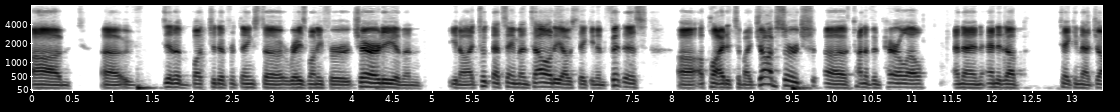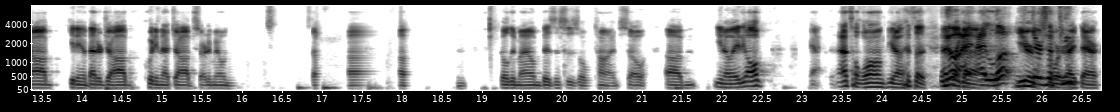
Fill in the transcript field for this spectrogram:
Um, uh, did a bunch of different things to raise money for charity, and then you know I took that same mentality I was taking in fitness, uh, applied it to my job search, uh, kind of in parallel, and then ended up taking that job, getting a better job, quitting that job, starting my own stuff, uh, building my own businesses over time. So um, you know, it all yeah, that's a long, you know, that's a that's no. like I love. There's a few right there.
